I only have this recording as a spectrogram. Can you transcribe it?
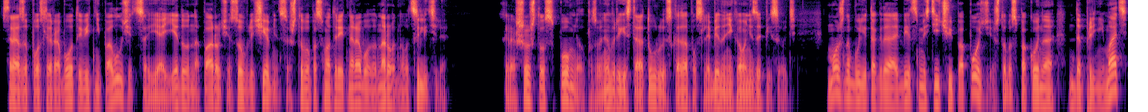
Сразу после работы ведь не получится, я еду на пару часов в лечебницу, чтобы посмотреть на работу народного целителя. Хорошо, что вспомнил, позвонил в регистратуру и сказал после обеда никого не записывать. Можно будет тогда обед сместить чуть попозже, чтобы спокойно допринимать,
